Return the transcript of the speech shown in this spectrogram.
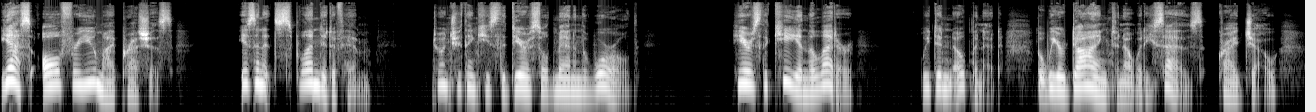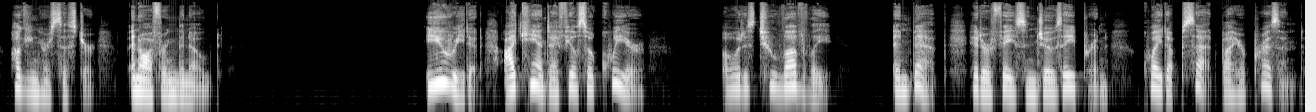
Yes, all for you, my precious. Isn't it splendid of him? Don't you think he's the dearest old man in the world? Here's the key and the letter. We didn't open it, but we are dying to know what he says, cried Jo, hugging her sister and offering the note. You read it. I can't. I feel so queer. Oh, it is too lovely. And Beth hid her face in Jo's apron, quite upset by her present.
